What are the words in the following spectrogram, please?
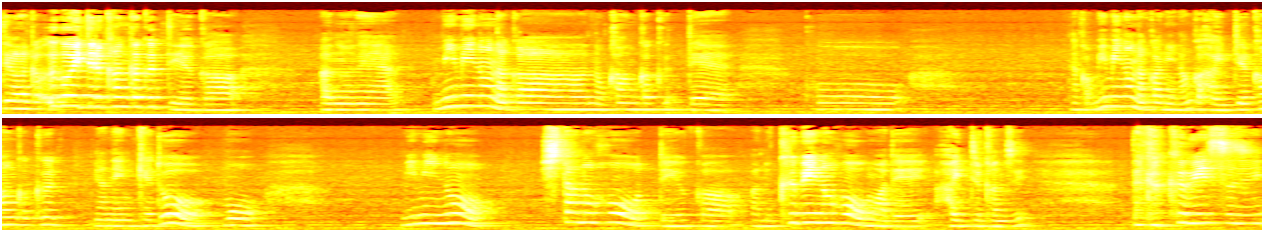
でもなんか動いてる感覚っていうかあのね耳の中の感覚ってこうなんか耳の中になんか入ってる感覚やねんけどもう耳の下の方っていうかあの首の方まで入ってる感じ？なんか首筋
